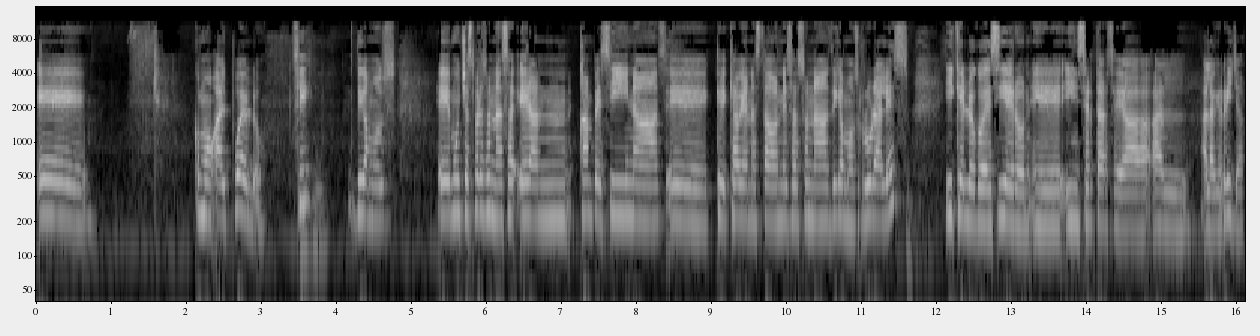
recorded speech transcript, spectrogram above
eh, como al pueblo, ¿sí? Uh -huh. Digamos, eh, muchas personas eran campesinas eh, que, que, habían estado en esas zonas, digamos, rurales y que luego decidieron insertarse a, a, a, la guerrilla.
